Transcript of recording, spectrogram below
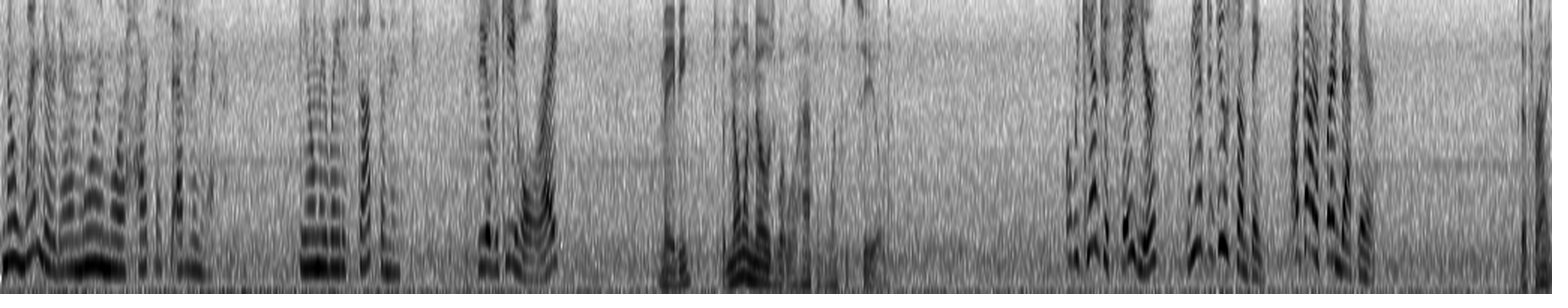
No wonder there are more and more Heartless everywhere. The only way to stop them is... Seal the keyhole, right? Maybe, but no one knows what will happen once it's sealed. Well, we can't just stay here. We have to do something. I've got a friend back there. That's right.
